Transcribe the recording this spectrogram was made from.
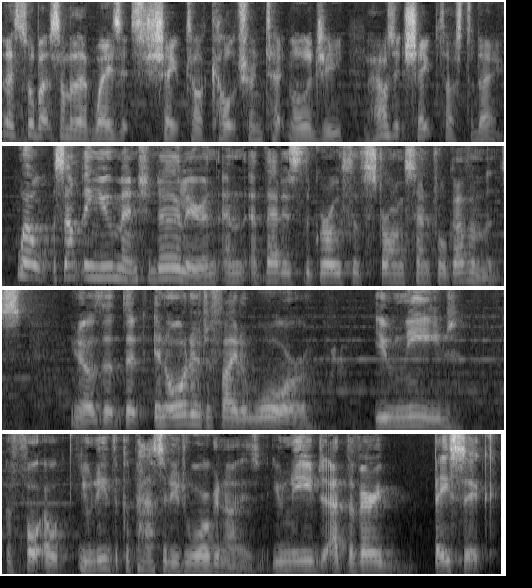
Let's talk about some of the ways it's shaped our culture and technology. How's it shaped us today? Well, something you mentioned earlier, and, and that is the growth of strong central governments. You know, that, that in order to fight a war, you need, a, you need the capacity to organize. You need, at the very basic,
